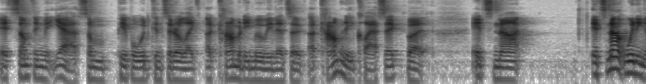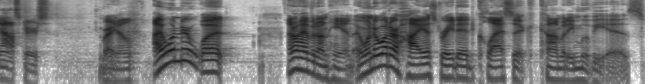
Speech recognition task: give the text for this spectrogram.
It's something that yeah, some people would consider like a comedy movie that's a, a comedy classic, but it's not it's not winning Oscars. Right. You know? I wonder what. I don't have it on hand. I wonder what our highest rated classic comedy movie is.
